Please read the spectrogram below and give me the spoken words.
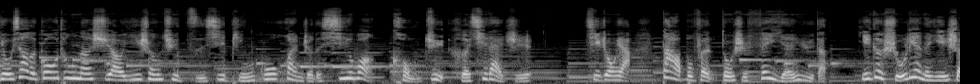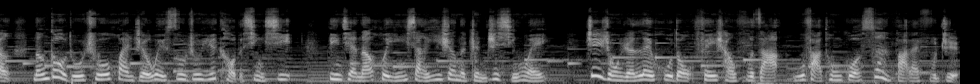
有效的沟通呢，需要医生去仔细评估患者的希望、恐惧和期待值，其中呀，大部分都是非言语的。一个熟练的医生能够读出患者未诉诸于口的信息，并且呢，会影响医生的诊治行为。这种人类互动非常复杂，无法通过算法来复制。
